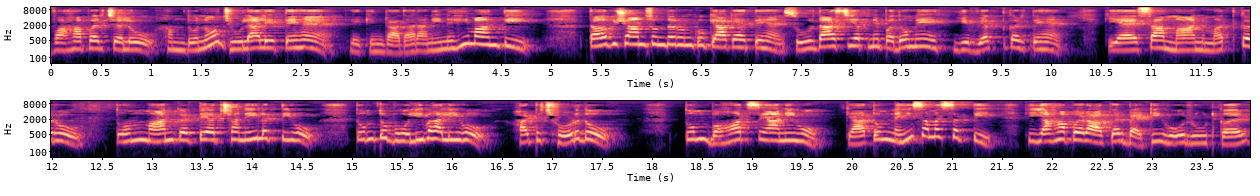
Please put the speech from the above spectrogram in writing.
वहाँ पर चलो, हम दोनों झूला लेते हैं, लेकिन राधा रानी नहीं मानती। तब श्याम सुंदर उनको क्या कहते हैं? सूरदास जी अपने पदों में ये व्यक्त करते हैं कि ऐसा मान मत करो। तुम मान करते अच्छा नहीं लगती हो। तुम तो भोली भाली हो। हट छोड़ दो। तुम बहुत सियानी हो। क्या तुम नहीं समझ सकती कि यहाँ पर आकर बैठी हो रूट कर?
